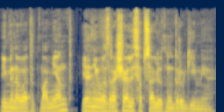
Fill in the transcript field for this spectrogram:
именно в этот момент, и они возвращались абсолютно другими.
